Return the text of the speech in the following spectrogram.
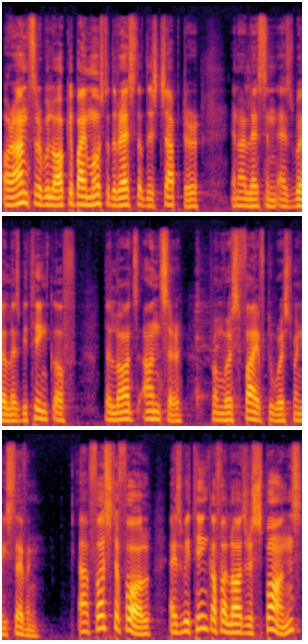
or answer will occupy most of the rest of this chapter in our lesson as well, as we think of the Lord's answer from verse 5 to verse 27. Uh, first of all, as we think of our Lord's response,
